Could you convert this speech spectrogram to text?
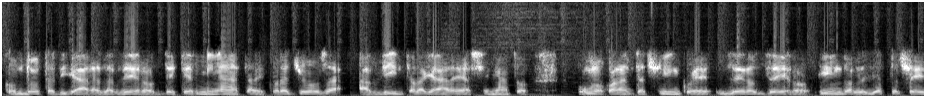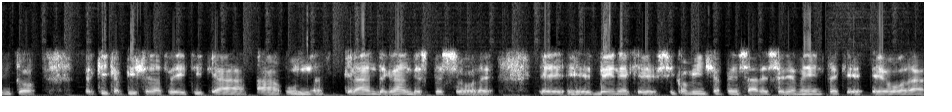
condotta di gara davvero determinata e coraggiosa, ha vinto la gara e ha segnato 1.45.00 indoor degli 800 per chi capisce l'atletica ha un grande grande spessore e è bene che si cominci a pensare seriamente che è ora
